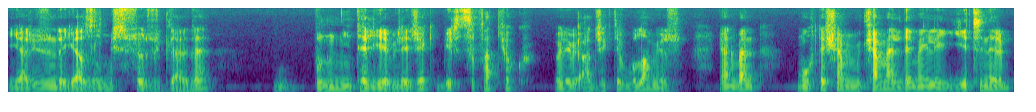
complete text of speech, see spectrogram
yeryüzünde yazılmış sözlüklerde bunu niteleyebilecek bir sıfat yok. Öyle bir adjektif bulamıyorsun. Yani ben muhteşem, mükemmel demeyle yetinirim.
